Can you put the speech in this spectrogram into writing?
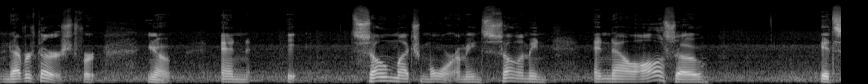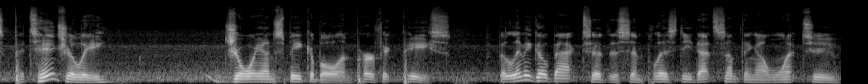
Never thirst for, you know, and it, so much more. I mean, so, I mean, and now also, it's potentially joy unspeakable and perfect peace. But let me go back to the simplicity. That's something I want to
